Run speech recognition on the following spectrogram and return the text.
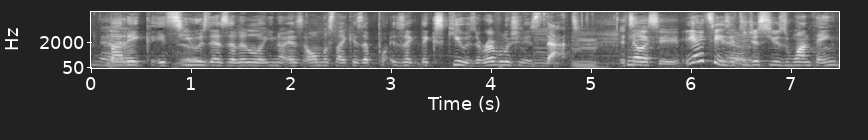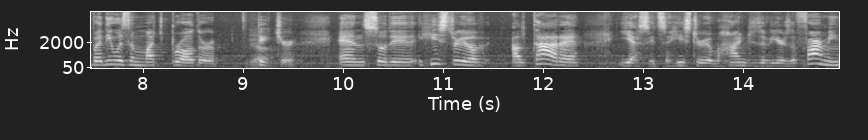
Yeah. barrique it's Yeah. used as a little you know as almost like as a po- as like the excuse the revolution is mm. that mm. It's No, easy. yeah it's easy Yeah. to just use one thing but it was a much broader Yeah. picture and so the history of altare yes it's a history of hundreds of years of farming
